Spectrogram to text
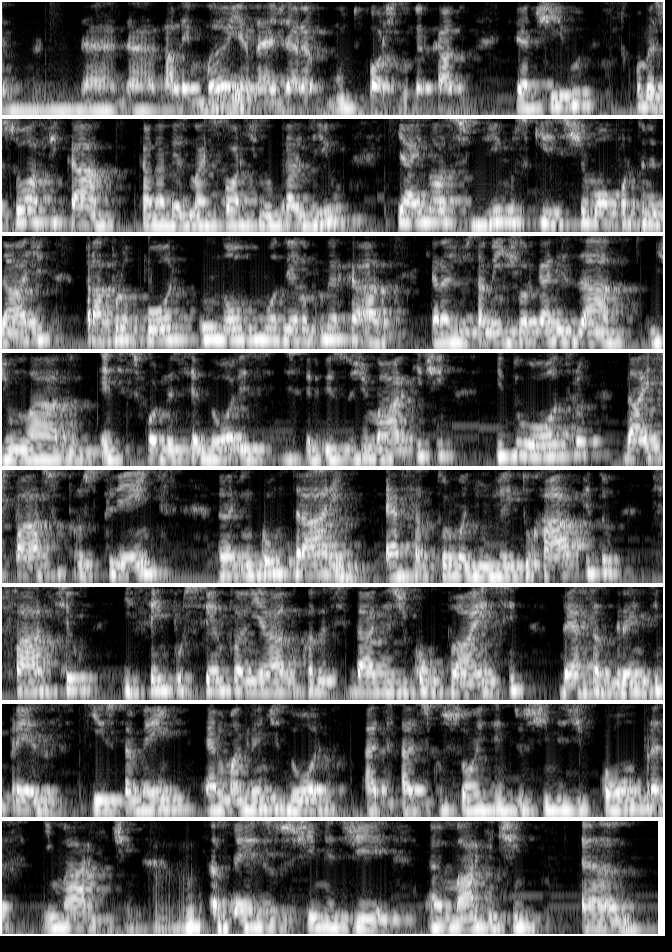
na, na, na, Alemanha, né, já era muito forte no mercado criativo, começou a ficar cada vez mais forte no Brasil, e aí nós vimos que existia uma oportunidade para propor um novo modelo para o mercado, que era justamente organizar, de um lado, esses fornecedores de serviços de marketing, e do outro, dar espaço para os clientes encontrarem essa turma de um jeito rápido, fácil e 100% alinhado com as necessidades de compliance dessas grandes empresas, que isso também era uma grande dor, as, as discussões entre os times de compras e marketing. Uhum. Muitas vezes os times de uh, marketing uh,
